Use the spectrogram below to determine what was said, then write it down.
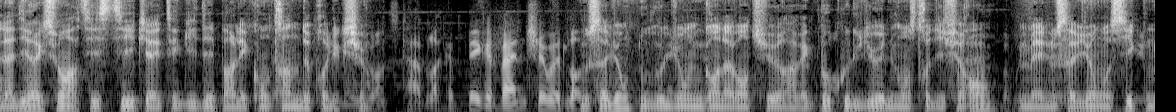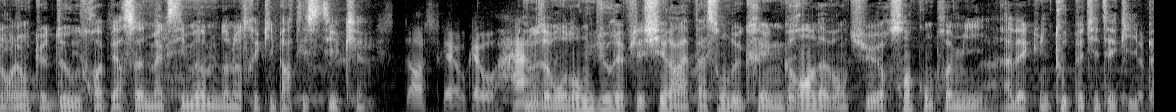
La direction artistique a été guidée par les contraintes de production. Nous savions que nous voulions une grande aventure avec beaucoup de lieux et de monstres différents, mais nous savions aussi que nous n'aurions que deux ou trois personnes maximum dans notre équipe artistique. Nous avons donc dû réfléchir à la façon de créer une grande aventure sans compromis avec une toute petite équipe.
